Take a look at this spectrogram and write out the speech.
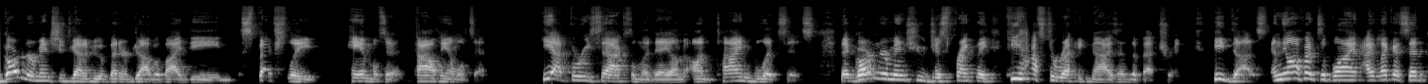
Gardner Minshew's got to do a better job of IDing, especially Hamilton, Kyle Hamilton. He had three sacks on the day on, on time blitzes that Gardner Minshew just frankly, he has to recognize as a veteran. He does. And the offensive line, I like I said,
